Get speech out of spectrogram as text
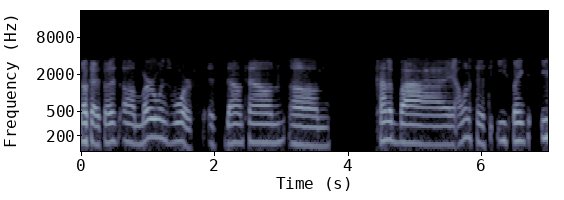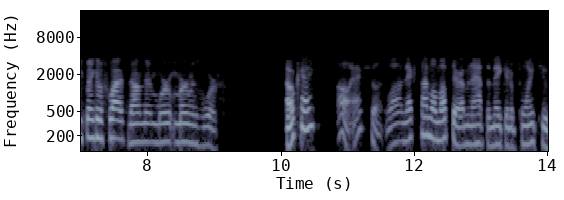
Okay, so it's um, Merwin's Wharf. It's downtown, um, kind of by I want to say it's the East Bank East Bank of the Flats down there, Mer- Merwin's Wharf. Okay. Oh, excellent. Well, next time I'm up there, I'm going to have to make it a point to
